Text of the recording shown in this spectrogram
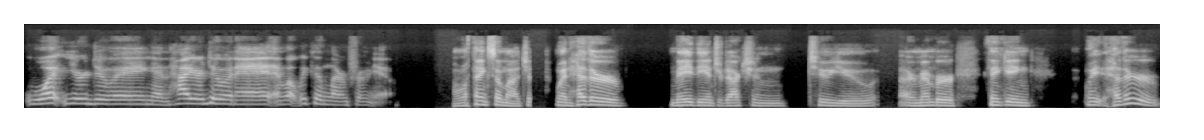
what you're doing and how you're doing it and what we can learn from you. Well, thanks so much. When Heather made the introduction to you, I remember thinking, wait, Heather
